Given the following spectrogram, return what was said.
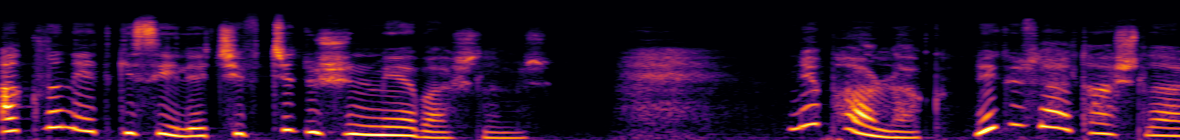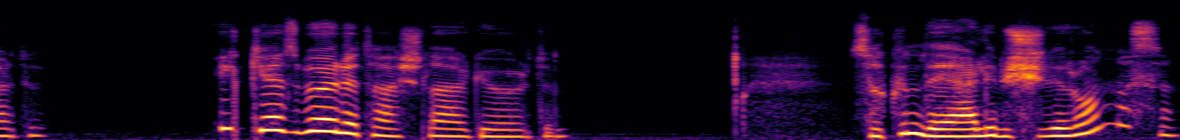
Aklın etkisiyle çiftçi düşünmeye başlamış. Ne parlak, ne güzel taşlardı. İlk kez böyle taşlar gördüm. Sakın değerli bir şeyler olmasın.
